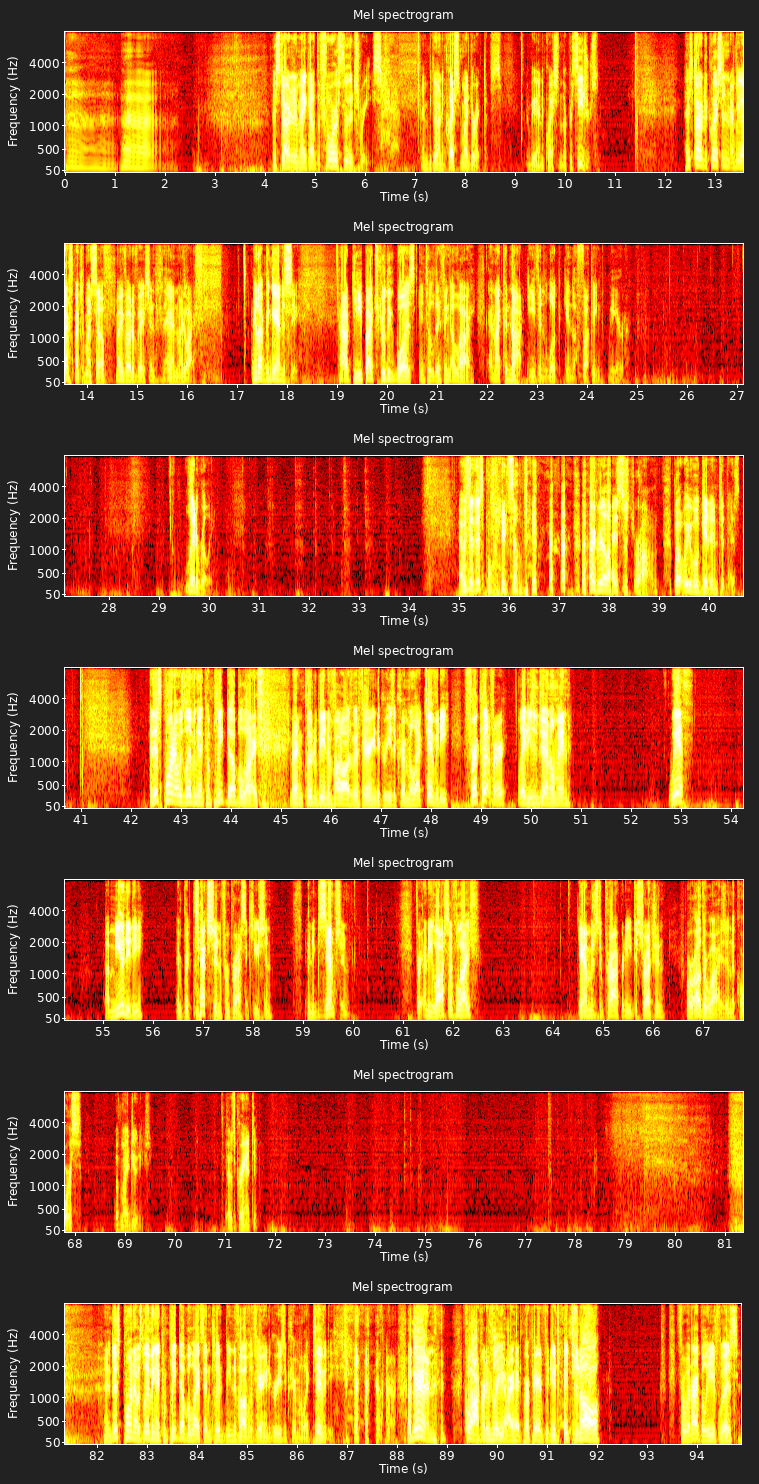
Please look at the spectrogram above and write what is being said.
I started to make out the forest through the trees and began to question my directives. I began to question the procedures. I started to question every aspect of myself, my motivation, and my life. And I began to see how deep I truly was into living a lie, and I could not even look in the fucking mirror. Literally. It was at this point in something I realized was wrong, but we will get into this. At this point, I was living a complete double life that included being involved with varying degrees of criminal activity for cover, ladies and gentlemen, with immunity and protection from prosecution, and exemption for any loss of life, damage to property, destruction, or otherwise in the course of my duties. Was granted. At this point, I was living a complete double life that included being involved with varying degrees of criminal activity. Again, cooperatively, I had prepared videotapes and all for what I believed was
